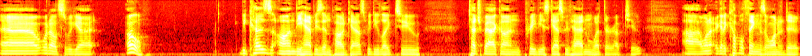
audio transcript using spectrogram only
Uh, what else do we got? Oh, because on the Happy Xen podcast, we do like to touch back on previous guests we've had and what they're up to. Uh, I want. I got a couple things I wanted to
